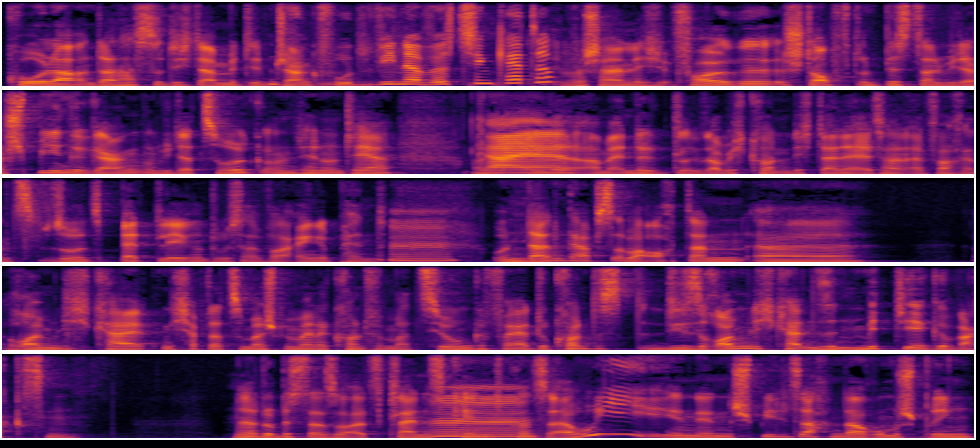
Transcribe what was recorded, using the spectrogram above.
Cola und dann hast du dich da mit dem Junkfood Wiener Würstchenkette? wahrscheinlich vollgestopft und bist dann wieder spielen gegangen und wieder zurück und hin und her. Und Geil. am Ende, am Ende glaube ich, konnten dich deine Eltern einfach ins, so ins Bett legen und du bist einfach eingepennt. Und dann gab es aber auch dann äh, Räumlichkeiten. Ich habe da zum Beispiel meine Konfirmation gefeiert. Du konntest, diese Räumlichkeiten sind mit dir gewachsen. Ne, du bist da so als kleines Kind, konntest da hui, in den Spielsachen da rumspringen.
